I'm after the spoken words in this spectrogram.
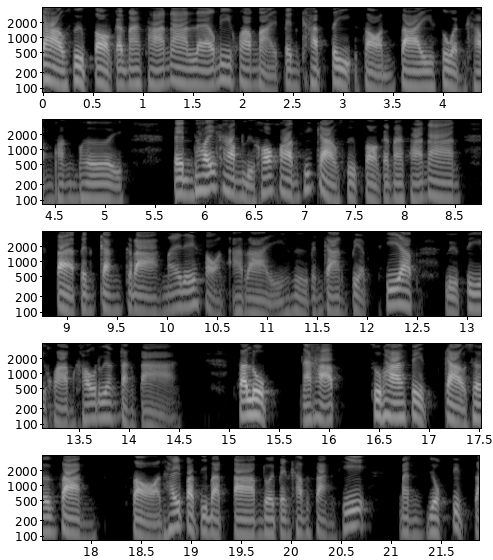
กล่าวสืบต่อกันมาช้านานแล้วมีความหมายเป็นคติสอนใจส่วนคำพังเพย เป็นถ้อยคำหรือข้อความที่กล่าวสืบต่อกันมาช้านาน แต่เป็นกลางกลางไม่ได้สอนอะไร หรือเป็นการเปรียบเทียบหรือตีความเข้าเรื่องต่างๆ สรุปนะครับ สุภาษิตกล่าวเชิงสั่ง สอนให้ปฏิบัติตาม โดยเป็นคำสั่งที่มันยกจิตใจ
